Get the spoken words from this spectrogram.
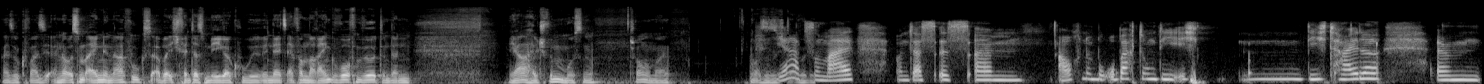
also quasi einer aus dem eigenen Nachwuchs, aber ich fände das mega cool, wenn der jetzt einfach mal reingeworfen wird und dann, ja, halt schwimmen muss, ne? Schauen wir mal. ja, zumal, und das ist ähm, auch eine Beobachtung, die ich die ich teile, ähm,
